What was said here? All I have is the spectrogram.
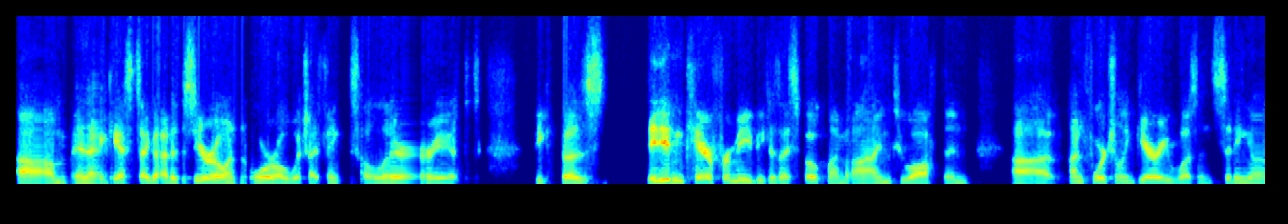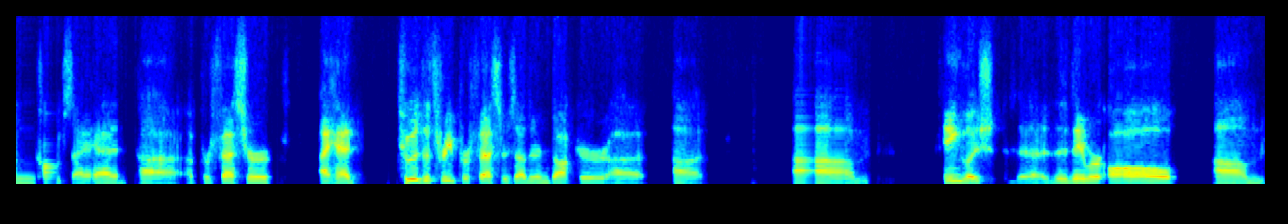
Um, and I guess I got a zero on oral, which I think is hilarious because they didn't care for me because I spoke my mind too often. Uh, unfortunately, Gary wasn't sitting on comps. I had uh, a professor. I had two of the three professors, other than Dr. Uh, uh, um, English, they were all um,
